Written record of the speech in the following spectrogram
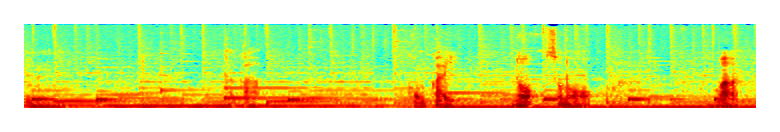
うん。なんか今回のそのまあ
